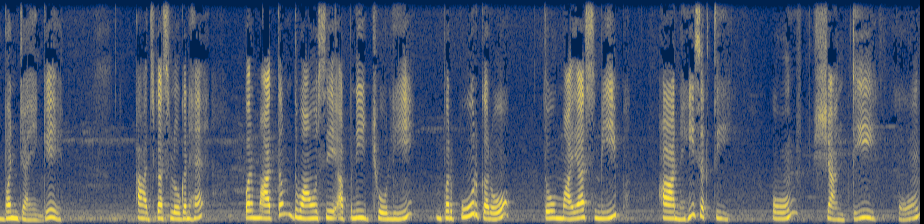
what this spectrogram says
बन जाएँगे। आज का स्लोगन है परमात्म दुआओं से अपनी झोली भरपूर करो तो माया समीप आ नहीं सकती। ओम शांति ओम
